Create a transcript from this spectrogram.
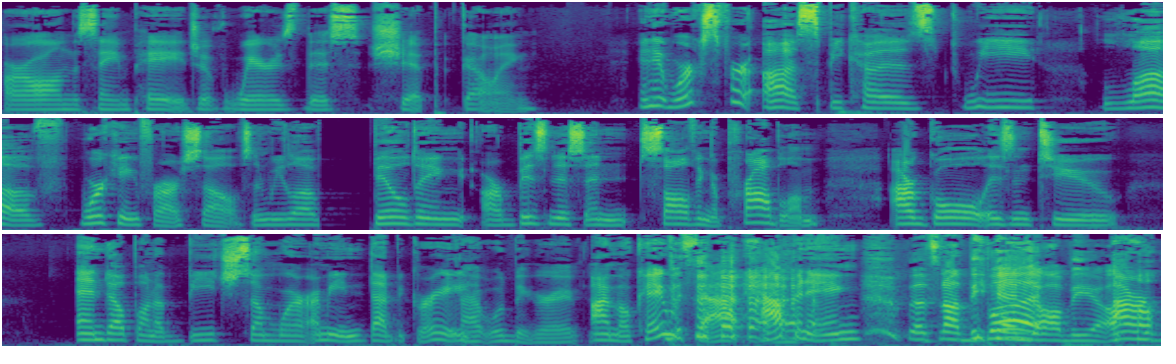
are all on the same page of where is this ship going. And it works for us because we love working for ourselves and we love building our business and solving a problem. Our goal isn't to end up on a beach somewhere. I mean, that'd be great. That would be great. I'm okay with that happening. That's not the end all be all. our-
